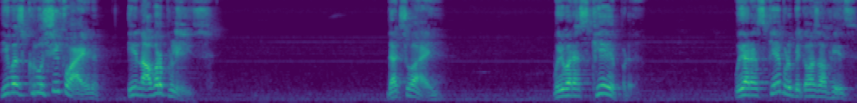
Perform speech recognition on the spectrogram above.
He was crucified in our place. That's why we were escaped. We are escaped because of His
